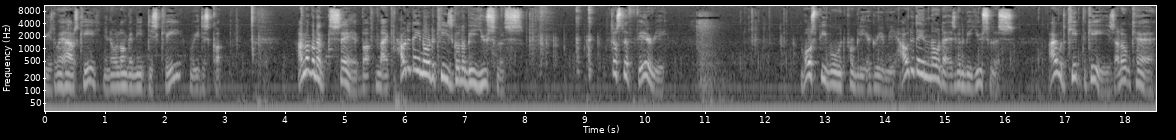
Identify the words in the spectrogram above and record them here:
Use the warehouse key. You no longer need this key. We just got... I'm not gonna say but, like, how do they know the key's gonna be useless? Just a theory. Most people would probably agree with me. How do they know that it's to be useless? I would keep the keys. I don't care.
